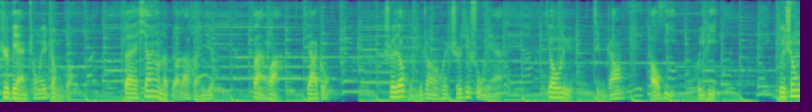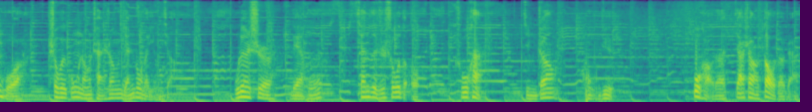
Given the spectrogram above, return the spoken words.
质变成为症状，在相应的表达环境泛化加重，社交恐惧症会持续数年，焦虑、紧张、逃避、回避，对生活、社会功能产生严重的影响。无论是脸红、签字时手抖。出汗、紧张、恐惧，不好的加上道德感，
